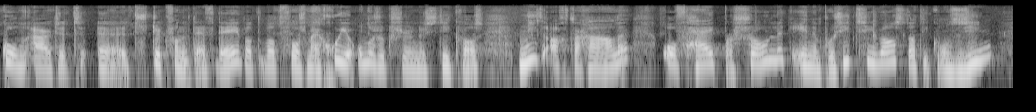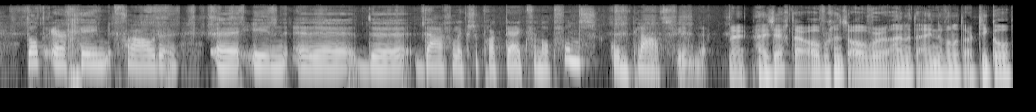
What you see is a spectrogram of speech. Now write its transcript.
kon uit het, uh, het, stuk van het FD, wat, wat volgens mij goede onderzoeksjournalistiek was, niet achterhalen of hij persoonlijk in een positie was dat hij kon zien dat er geen fraude uh, in uh, de dagelijkse praktijk van dat fonds kon plaatsvinden. Nee, hij zegt daar overigens over aan het einde van het artikel.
